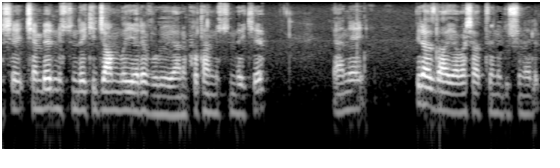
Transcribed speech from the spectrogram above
şey çemberin üstündeki camlı yere vuruyor yani potanın üstündeki. Yani biraz daha yavaş attığını düşünelim.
